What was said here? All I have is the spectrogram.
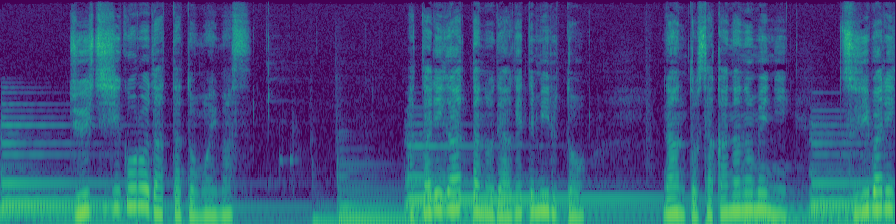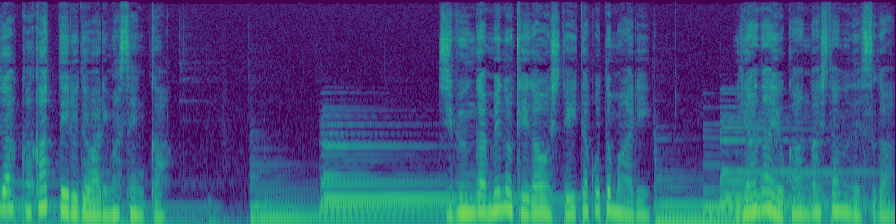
11時頃だったと思います。当たりがあったのであげてみるとなんと魚の目に釣り針がかかっているではありませんか。自分が目の怪我をしていたこともあり嫌な予感がしたのですが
